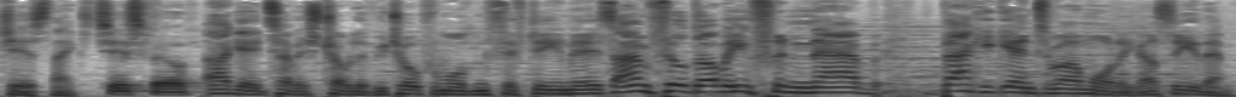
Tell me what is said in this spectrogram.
Cheers. Thanks. Cheers, Phil. Again, so much trouble if we talk for more than 15 minutes. I'm Phil Dobby for NAB. Back again tomorrow morning. I'll see you then.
